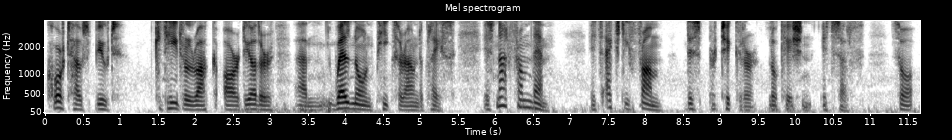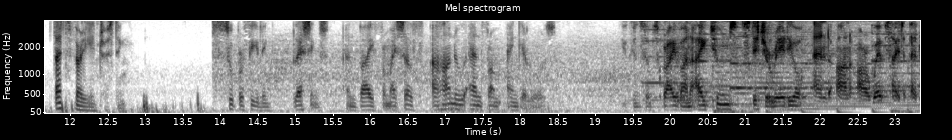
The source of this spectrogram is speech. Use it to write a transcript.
Courthouse Butte, Cathedral Rock, or the other um, well known peaks around the place. It's not from them. It's actually from this particular location itself. So that's very interesting. Super feeling. Blessings and bye from myself, Ahonu, and from Aingeal Rose. You can subscribe on iTunes, Stitcher Radio, and on our website at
